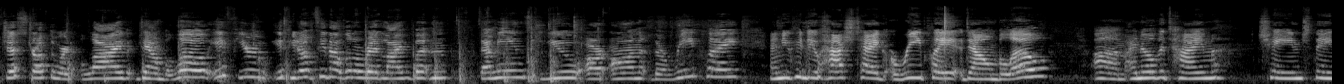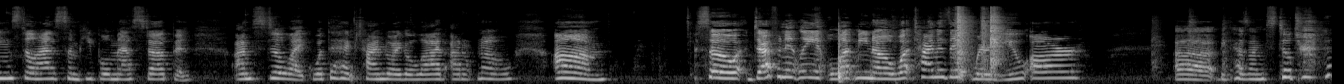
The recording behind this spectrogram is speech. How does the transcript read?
just drop the word live down below. If you're if you don't see that little red live button, that means you are on the replay and you can do hashtag replay down below. Um, I know the time change thing still has some people messed up and I'm still like, what the heck time do I go live? I don't know. Um, so definitely let me know what time is it where you are. Uh, because I'm still trying, to,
